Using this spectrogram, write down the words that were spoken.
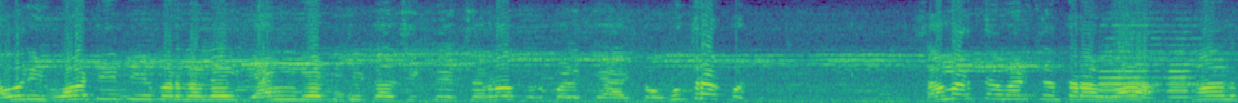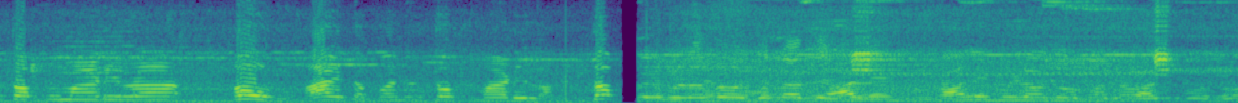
ಅವ್ರಿಗೆ ಓ ಟಿ ಪಿ ಬರದಲ್ಲೇ ಹೆಂಗೆ ಡಿಜಿಟಲ್ ಸಿಗ್ನೇಚರ್ ದುರ್ಬಳಕೆ ಆಯಿತು ಉತ್ತರ ಕೊಟ್ಟು ಸಮರ್ಥ ಮಾಡ್ಕೊಂತಾರಲ್ವಾ? ನಾನು ತಪ್ಪು ಮಾಡಿಲ್ಲ. ಹೌದು ಆಯ್ತಪ್ಪ ನೀವು ತಪ್ಪು ಮಾಡಿಲ್ಲ. ತಪ್ಪು. ಖಾಲಿ ಖಾಲಿ ಬೀಳೋದು ಆಗ್ಬೋದು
